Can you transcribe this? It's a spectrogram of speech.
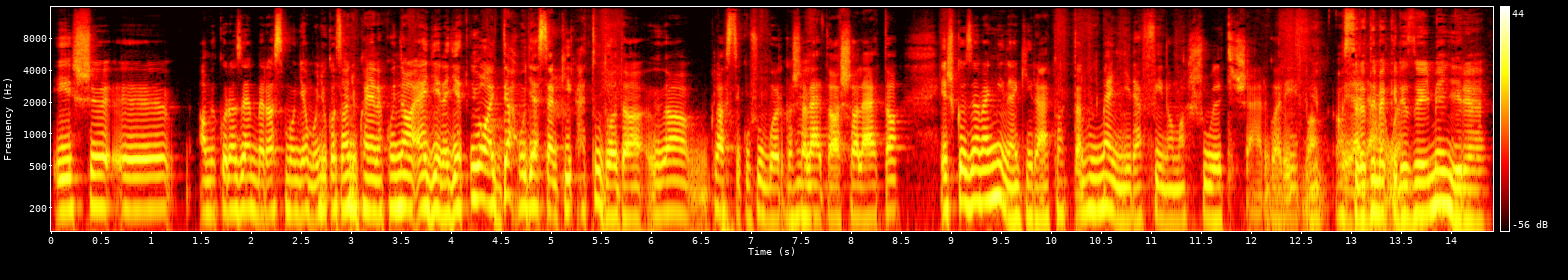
és amikor az ember azt mondja mondjuk az anyukájának, hogy na, egyén egyet, jaj, de hogy eszem ki, hát tudod, a, a klasszikus uborka saláta, a saláta, és közben meg mindenki rákattan, hogy mennyire finom a sült sárgarépa. Azt szeretném megkérdezni, hogy mennyire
